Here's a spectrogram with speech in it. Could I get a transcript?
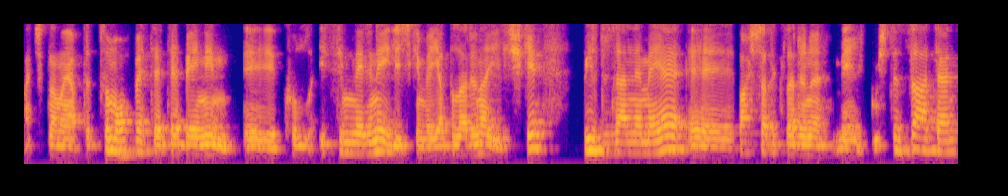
açıklama yaptı. TMOB ve TTB'nin e, isimlerine ilişkin ve yapılarına ilişkin bir düzenlemeye e, başladıklarını belirtmişti. Zaten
